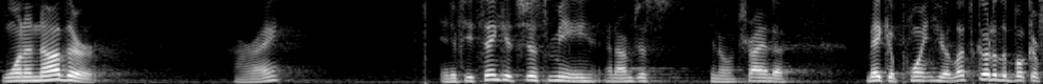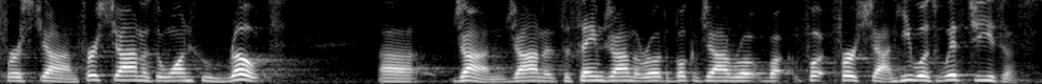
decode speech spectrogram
one another. All right? And if you think it's just me and I'm just, you know, trying to make a point here, let's go to the book of First John. First John is the one who wrote uh, John. John is the same John that wrote the book of John, wrote First John. He was with Jesus.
